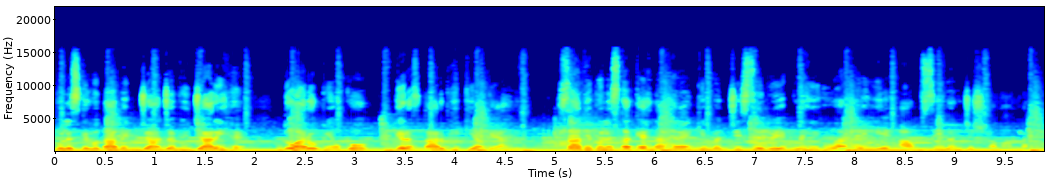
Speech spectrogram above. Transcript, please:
पुलिस के मुताबिक जाँच अभी जारी है। दो आरोपियों को गिरफ़्तार भी किया गया है। साथ ही पुलिस का कहना है कि बच्ची से रेप नहीं हुआ है, ये आपसी रंजिश का मामला है।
